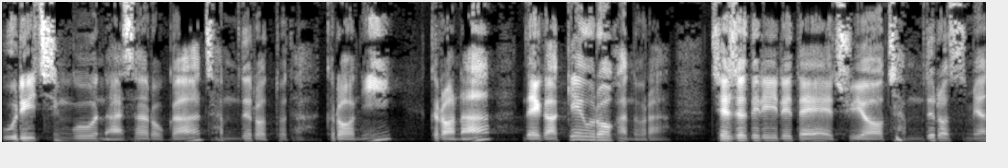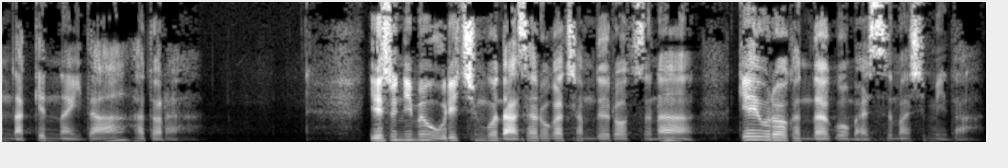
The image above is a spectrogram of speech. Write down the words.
우리 친구 나사로가 잠들었도다. 그러니 그러나 내가 깨우러 가노라. 제자들이 이르되 주여 잠들었으면 낫겠나이다 하더라. 예수님은 우리 친구 나사로가 잠들었으나 깨우러 간다고 말씀하십니다.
